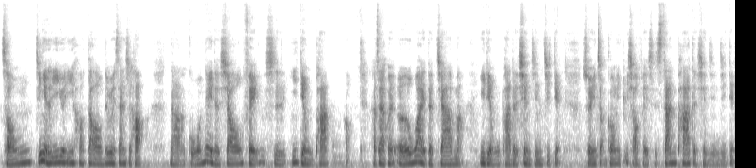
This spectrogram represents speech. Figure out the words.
从今年的一月一号到六月三十号。那国内的消费是一点五趴，好，它再会额外的加码一点五趴的现金积点，所以总共一笔消费是三趴的现金积点，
